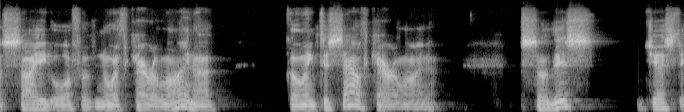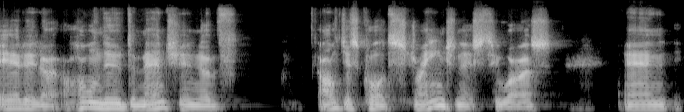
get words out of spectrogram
a site off of North Carolina going to South Carolina. So this just added a, a, whole new dimension of, I'll just call it strangeness to us. And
